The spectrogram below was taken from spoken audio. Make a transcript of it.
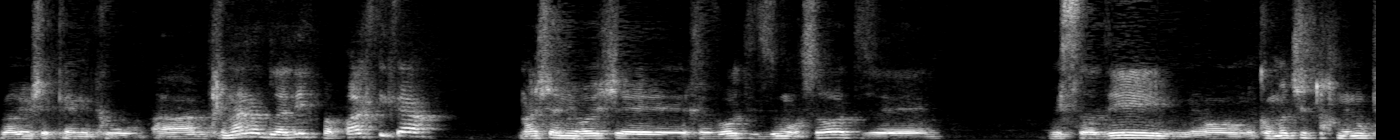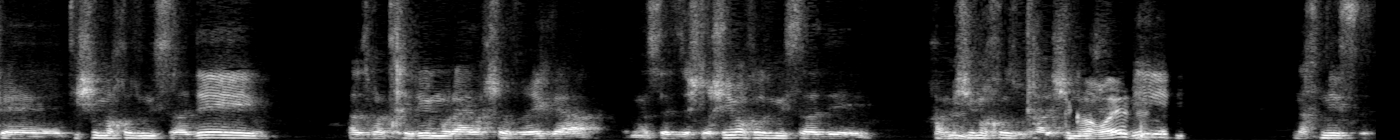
דברים שכן יקרו. מבחינה נדל"נית, בפרקטיקה, מה שאני רואה שחברות ייזום עושות זה משרדים, או מקומות שתוכננו כ-90% משרדים, אז מתחילים אולי לחשוב, רגע, נעשה את זה 30% משרדים, 50% בכלל שימוש. זה. נכניס,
